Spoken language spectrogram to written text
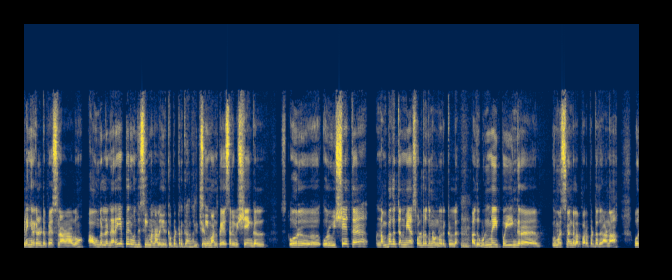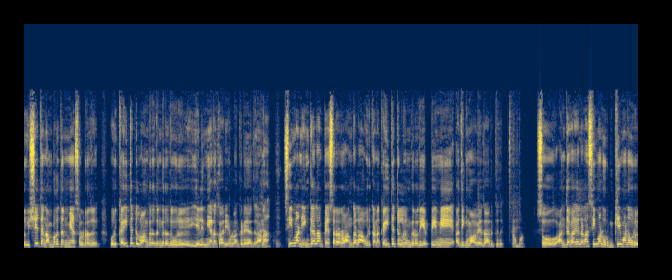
இளைஞர்கள்ட்ட பேசினாலும் அவங்கள நிறைய பேர் வந்து சீமானால ஈர்க்கப்பட்டிருக்காங்க. சீமான் பேசுற விஷயங்கள் ஒரு ஒரு விஷயத்த நம்பகத்தன்மையா சொல்றதுன்னு ஒண்ணு இருக்குல்ல. அது உண்மை பொய்ங்கிற விமர்சனங்கள் அப்பாற்பட்டது. ஆனா ஒரு விஷயத்த நம்பகத்தன்மையா சொல்றது ஒரு கைத்தட்டல் வாங்குறதுங்கிறது ஒரு எளிமையான காரியம் எல்லாம் கிடையாது ஆனா சீமான் எங்கெல்லாம் பேசுறாரோ அங்கெல்லாம் அவருக்கான கைத்தட்டல்ங்கிறது எப்பயுமே அதிகமாவே தான் இருக்குது. ஆமா. சோ அந்த வகையில எல்லாம் சீமான் ஒரு முக்கியமான ஒரு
